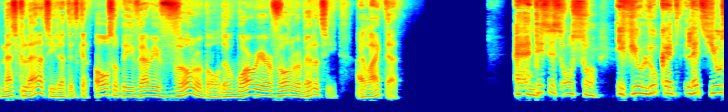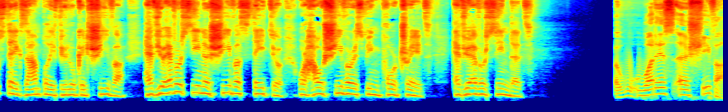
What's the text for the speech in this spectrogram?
masculinity that it can also be very vulnerable, the warrior vulnerability. I like that. And this is also, if you look at, let's use the example if you look at Shiva. Have you ever seen a Shiva statue or how Shiva is being portrayed? Have you ever seen that? Uh, what is a Shiva?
